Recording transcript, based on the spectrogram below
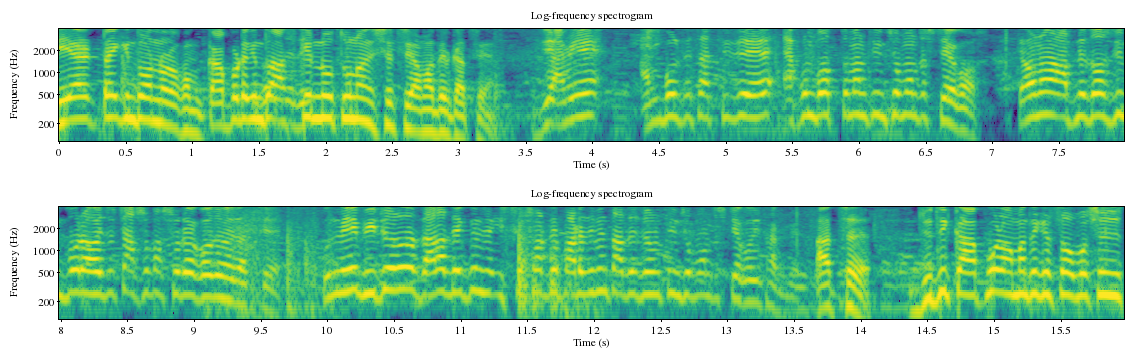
লেয়ারটাই কিন্তু অন্যরকম। কাপড়টা কিন্তু আজকে নতুন এসেছে আমাদের কাছে। যে আমি আমি বলতে চাচ্ছি যে এখন বর্তমান তিনশো পঞ্চাশ টাকা গজ। কেননা আপনি দশ দিন পরে হয়তো চারশো পাঁচশো টাকা গজ হয়ে যাচ্ছে। কিন্তু এই ভিডিও যারা দেখবেন স্ক্রিনশটে পাঠিয়ে দেবেন তাদের জন্য তিনশো পঞ্চাশ টাকা গজই থাকবে। আচ্ছা যদি কাপড় আমাদের কাছে অবশ্যই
